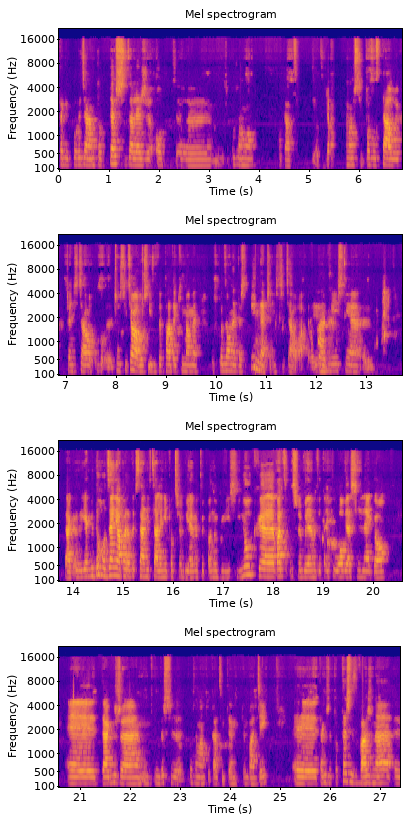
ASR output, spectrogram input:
tak jak powiedziałam, to też zależy od e, poziomu amputacji, od sprawności pozostałych części ciała, części ciała, bo jeśli jest wypadek i mamy uszkodzone też inne części ciała, tak. mięśnie, tak, jakby dochodzenia paradoksalnie wcale nie potrzebujemy, tylko nóg mięśni nóg, bardzo potrzebujemy tutaj tułowia silnego, E, także im wyższy poziom amputacji, tym, tym bardziej. E, także to też jest ważne. E,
